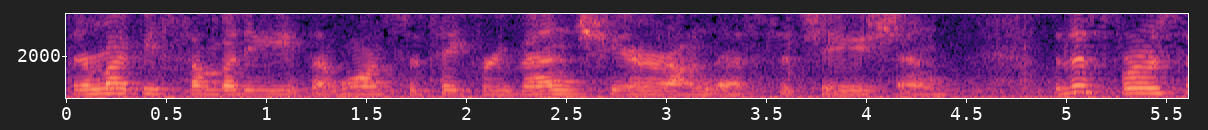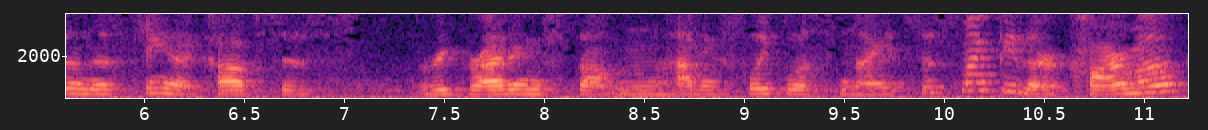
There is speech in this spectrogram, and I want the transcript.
there might be somebody that wants to take revenge here on this situation. But this person, this King of Cups, is regretting something, having sleepless nights. This might be their karma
